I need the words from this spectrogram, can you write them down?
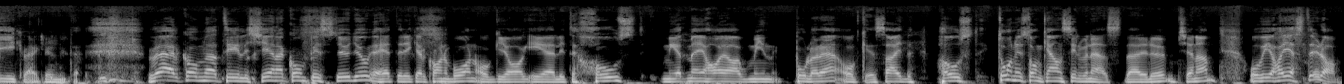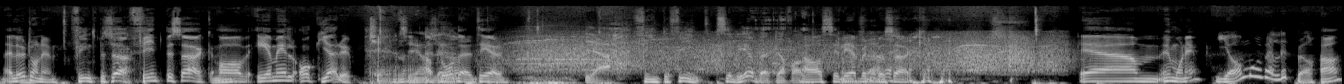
gick verkligen inte. Välkomna till Tjena kompis studio. Jag heter Rickard Karneborn och jag är lite host. Med mig har jag min polare och side-host Tony Stonkan Silvernäs. Där är du. Tjena. Och vi har gäster idag, eller hur Tony? Fint besök. Fint besök av Emil och Jerry. Tjena. Applåder till er. Ja, fint och fint. Celebert i alla fall. Ja, celebert besök. Ehm, hur mår ni? Jag mår väldigt bra. Ja.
